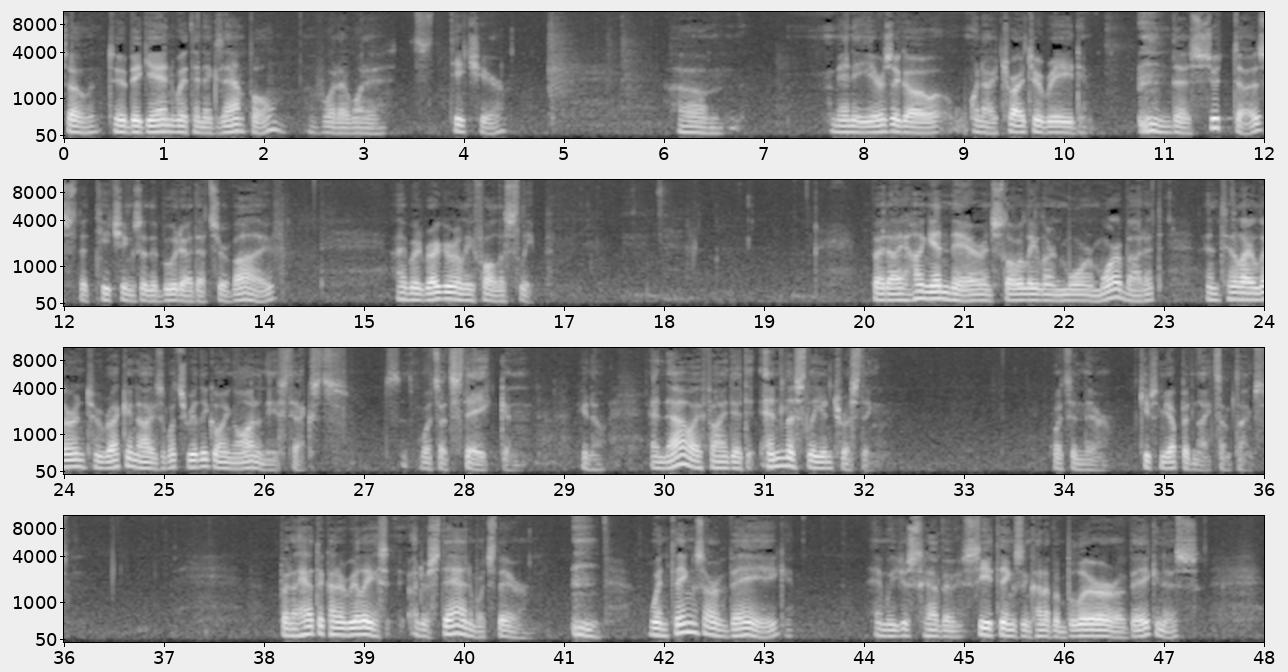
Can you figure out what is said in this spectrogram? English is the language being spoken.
So, to begin with an example of what I want to teach here, um, many years ago, when I tried to read the suttas, the teachings of the Buddha that survive, I would regularly fall asleep. But I hung in there and slowly learned more and more about it until I learned to recognize what's really going on in these texts, what's at stake, and you know. And now I find it endlessly interesting what's in there. Keeps me up at night sometimes. But I had to kind of really understand what's there. when things are vague, and we just have a, see things in kind of a blur of vagueness,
